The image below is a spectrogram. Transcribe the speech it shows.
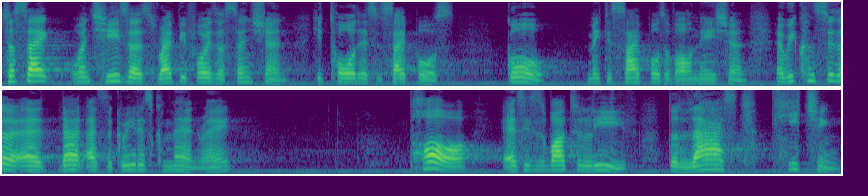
Just like when Jesus, right before his ascension, he told his disciples, Go, make disciples of all nations. And we consider that as the greatest command, right? Paul, as he's about to leave, the last teaching,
